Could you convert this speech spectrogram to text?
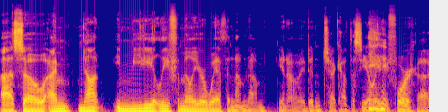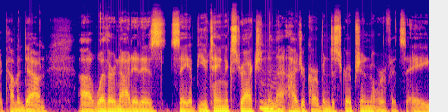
Uh, so I'm not immediately familiar with, and I'm not, you know, I didn't check out the COA before uh, coming down. Uh, whether or not it is, say, a butane extraction Mm-hmm. in that hydrocarbon description, or if it's a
